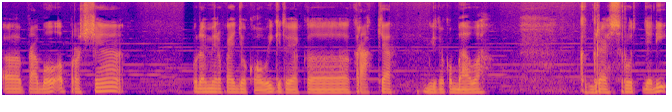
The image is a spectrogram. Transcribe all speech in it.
eh, Prabowo approach-nya udah mirip kayak Jokowi gitu ya ke, ke rakyat gitu ke bawah ke grassroots. Jadi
